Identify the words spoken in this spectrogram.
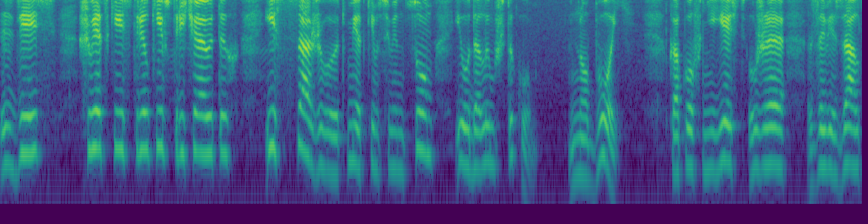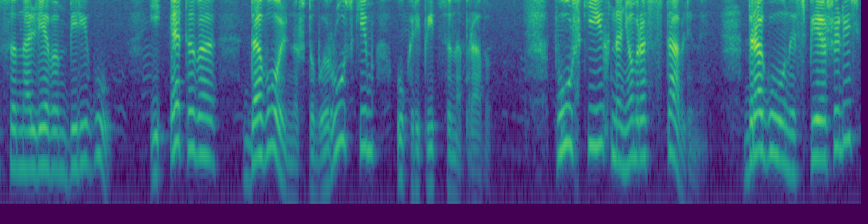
Здесь шведские стрелки встречают их и саживают метким свинцом и удалым штыком. Но бой, каков ни есть, уже завязался на левом берегу, и этого довольно, чтобы русским укрепиться на правом. Пушки их на нем расставлены. Драгуны спешились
